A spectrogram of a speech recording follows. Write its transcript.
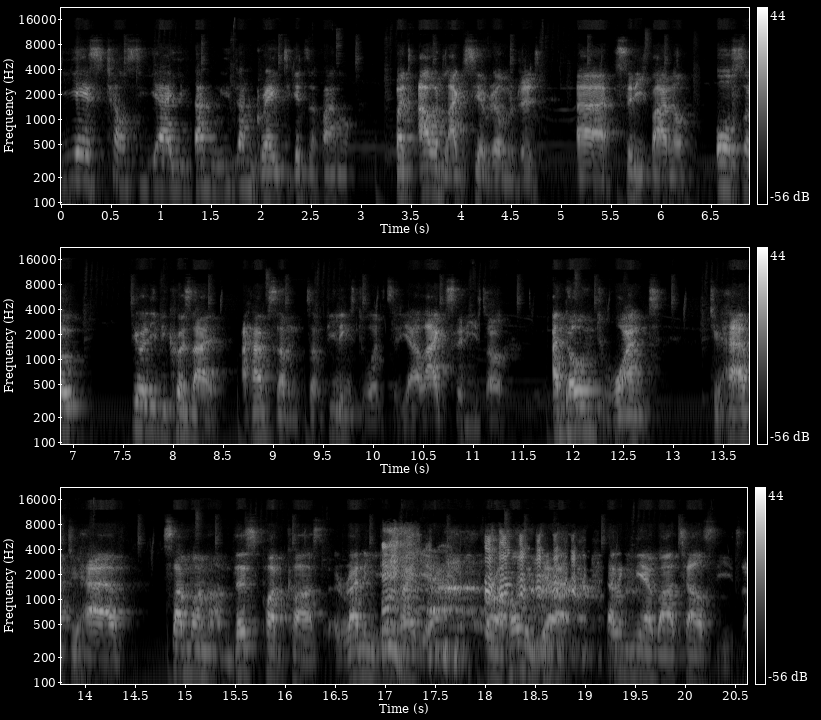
yes, Chelsea, yeah, you've done you've done great to get to the final, but I would like to see a Real Madrid uh, City final. Also, purely because I, I have some some feelings towards City. I like City, so I don't want to have to have someone on this podcast running in my ear for a whole year telling me about Chelsea. So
